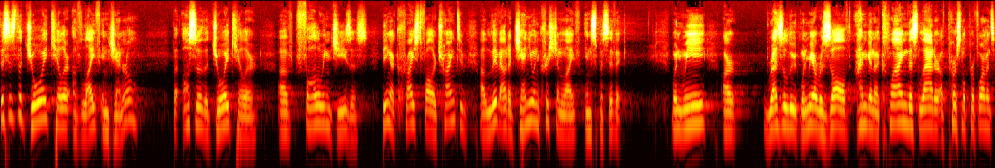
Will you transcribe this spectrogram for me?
This is the joy killer of life in general, but also the joy killer of following Jesus, being a Christ follower, trying to uh, live out a genuine Christian life in specific. When we are resolute, when we are resolved, I'm going to climb this ladder of personal performance,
